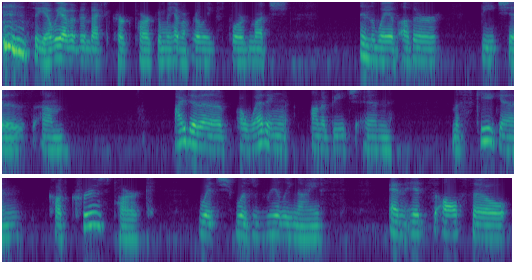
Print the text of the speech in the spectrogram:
so yeah we haven't been back to kirk park and we haven't really explored much in the way of other beaches. Um, i did a, a wedding on a beach in muskegon called Kruse park which was really nice and it's also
